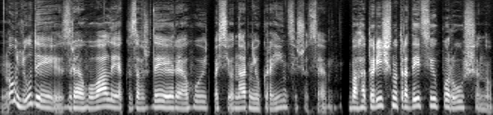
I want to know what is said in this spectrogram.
ну, люди зреагували, як завжди реагують пасіонарні українці, що це багаторічну традицію порушено,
